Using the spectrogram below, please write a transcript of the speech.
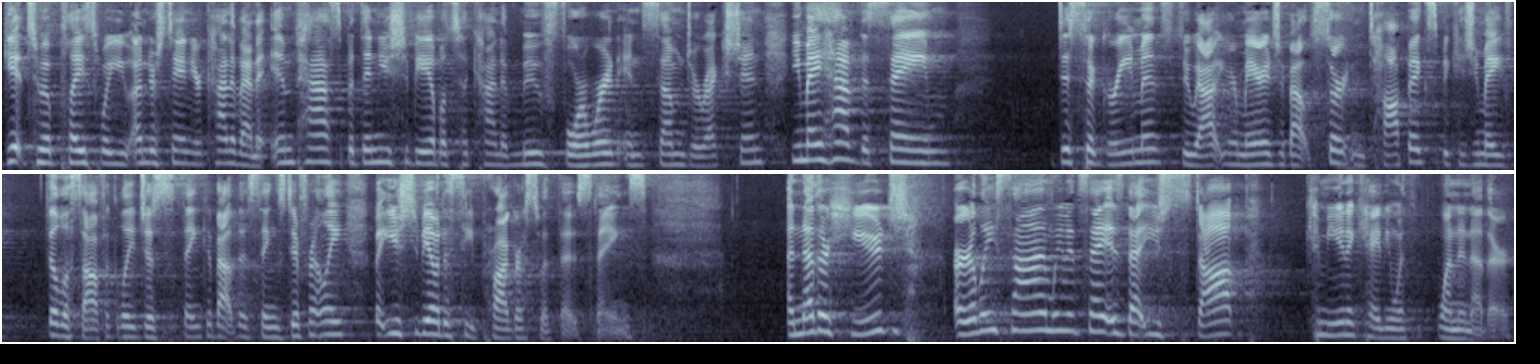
get to a place where you understand you're kind of at an impasse, but then you should be able to kind of move forward in some direction. You may have the same disagreements throughout your marriage about certain topics because you may philosophically just think about those things differently, but you should be able to see progress with those things. Another huge early sign we would say is that you stop communicating with one another.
